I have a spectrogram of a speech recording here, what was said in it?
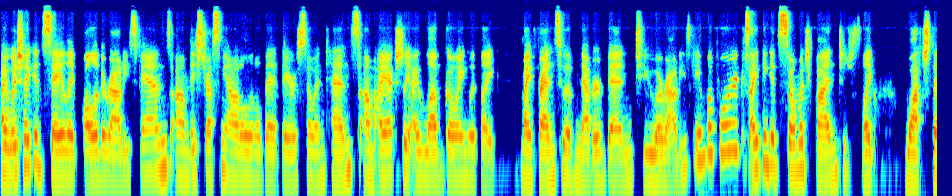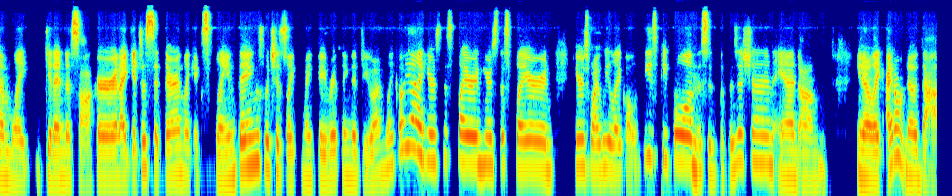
I wish I could say like all of the Rowdies fans. Um, they stress me out a little bit. They are so intense. Um, I actually I love going with like my friends who have never been to a Rowdies game before because I think it's so much fun to just like watch them like get into soccer and I get to sit there and like explain things, which is like my favorite thing to do. I'm like, oh yeah, here's this player and here's this player and here's why we like all of these people and this is the position and um you know like i don't know that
